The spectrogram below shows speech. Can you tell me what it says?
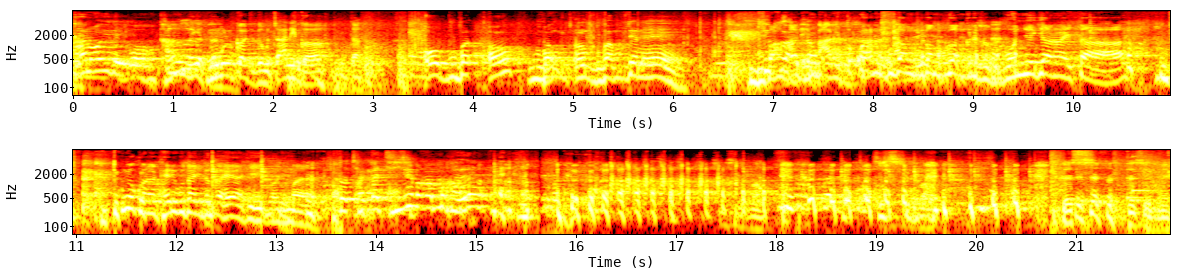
다 넣어야 돼, 이거. 가는 게 국물까지 너무 짜니까 일단 어, 무방, 어? 무방, 어, 무방부제네. 무방 아니 말을 똑바로 나는 무방 무방 무방 그래서 뭔 얘기 하나 했다 통역관을 데리고 다니든가 해야지 거짓말 너 잠깐 지지방 한번 갈래? 됐어 됐어. 네.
